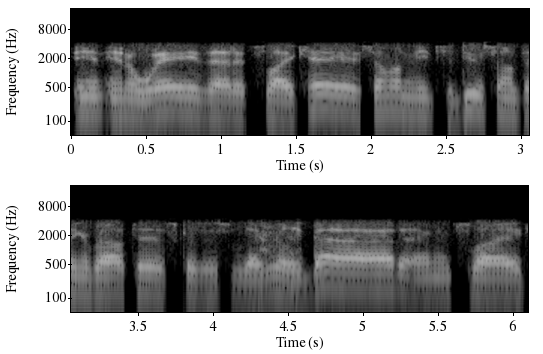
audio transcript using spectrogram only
in in a way that it's like, hey, someone needs to do something about this because this is like really bad, and it's like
